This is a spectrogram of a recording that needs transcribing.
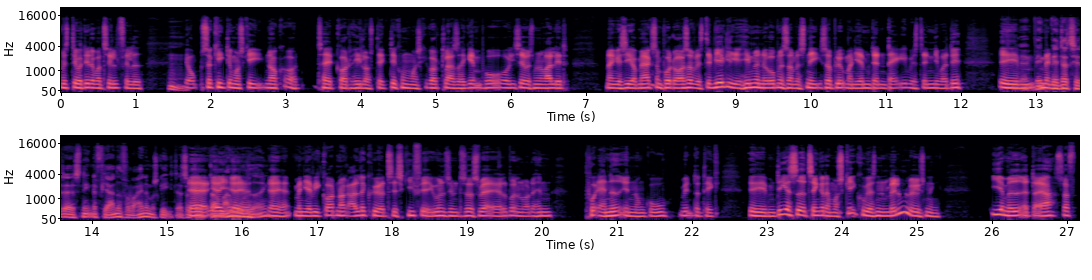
hvis det var det, der var tilfældet, mm. jo, så gik det måske nok at tage et godt helårsdæk. Det kunne man måske godt klare sig igennem på, og især hvis man var lidt, man kan sige, opmærksom på det også, og hvis det virkelig himlene åbnede sig med sne, så blev man hjemme den dag, hvis det endelig var det. Øhm, ja, men, venter til, at sneen er fjernet fra vejene måske. Altså, ja, der, der ja, er mange ja, muligheder, ikke? Ja, ja, men jeg vil godt nok aldrig køre til skiferie, uanset om det så er svært i Alperne, hvor det henne på andet end nogle gode vinterdæk. Øhm, det jeg sidder og tænker, der måske kunne være sådan en mellemløsning, i og med, at der er så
